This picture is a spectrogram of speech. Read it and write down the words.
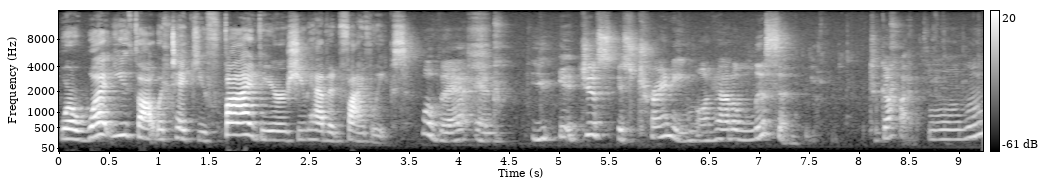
where what you thought would take you five years, you have in five weeks. Well, that and you, it just is training on how to listen to God. Mm-hmm.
